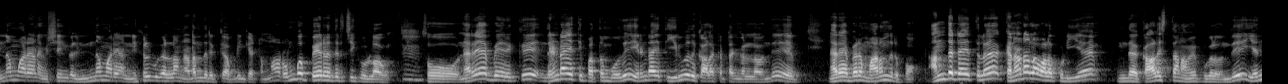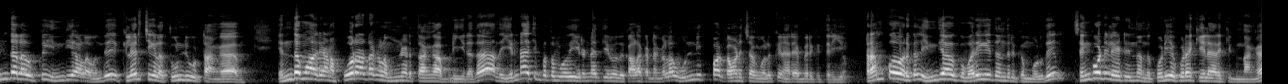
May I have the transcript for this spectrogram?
என்ன மாதிரியான விஷயங்கள் இந்த மாதிரியான நிகழ்வுகள்லாம் நடந்திருக்கு அப்படின்னு கேட்டோம்னா ரொம்ப பேரதிர்ச்சிக்கு உள்ளாகும். ஸோ நிறைய பேருக்கு இந்த ரெண்டாயிரத்தி பத்தொம்போது இரண்டாயிரத்தி இருபது காலகட்டங்களில் வந்து நிறைய பேரை மறந்துருப்போம் அந்த டயத்தில் கனடாவில் வாழக்கூடிய இந்த காலிஸ்தான் அமைப்புகள் வந்து எந்த அளவுக்கு இந்தியாவில் வந்து கிளர்ச்சிகளை தூண்டி விட்டாங்க எந்த மாதிரியான போராட்டங்களை முன்னெடுத்தாங்க அப்படிங்கிறத அந்த இரண்டாயிரத்தி பத்தொம்போது இரண்டாயிரத்தி இருபது காலகட்டங்களில் உன்னிப்பாக கவனிச்சவங்களுக்கு நிறைய பேருக்கு தெரியும் ட்ரம்ப் அவர்கள் இந்தியாவுக்கு வருகை தந்திருக்கும் பொழுது செங்கோட்டையில் இருந்து அந்த கொடியை கூட கீழே இறக்கியிருந்தாங்க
